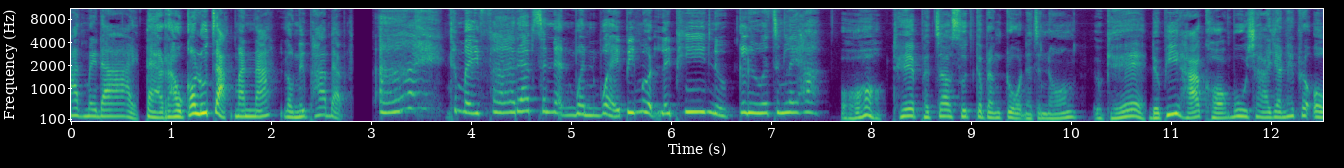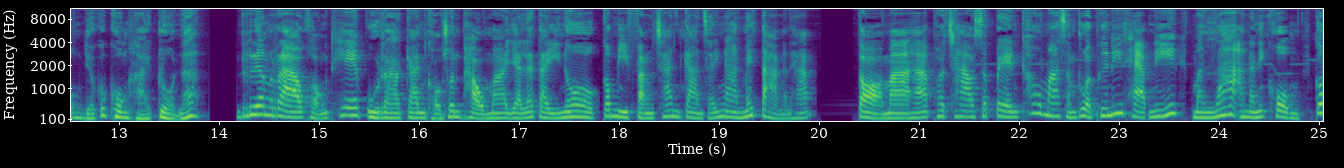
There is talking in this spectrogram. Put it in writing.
าติไม่ได้ แต่เราก็รู้จักมันนะลองนึกภาพแบบอ้ายทำไมฟ้าแรบสนั่นวันไหวไปหมดเลยพี่หนูกลัวจังเลยค่ะโอ้เทพเจ้าซุดกำลังโกรธนะจ๊ะน้อง โอเค เดี๋ยวพี่หาของบูชายันให้พระองค์เดี๋ยวก็คงหายโกรธละเรื่องราวของเทพอุรากันของชนเผ่ามายันและไตโนก็มีฟังก์ชันการใช้งานไม่ต่างกันครับ ต่อมาฮะพอชาวสเปนเข้ามาสำรวจพื้นที่แถบนี้มาล่าอาณานิคม ก็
